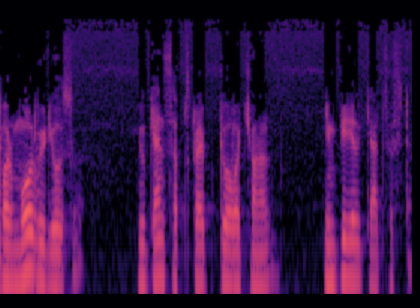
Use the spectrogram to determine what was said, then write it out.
For more videos you can subscribe to our channel Imperial CAD System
